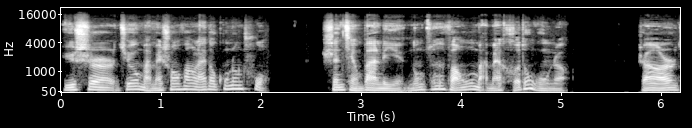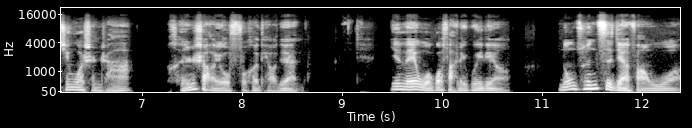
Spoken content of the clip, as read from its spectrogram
于是就有买卖双方来到公证处申请办理农村房屋买卖合同公证。然而经过审查，很少有符合条件的，因为我国法律规定，农村自建房屋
